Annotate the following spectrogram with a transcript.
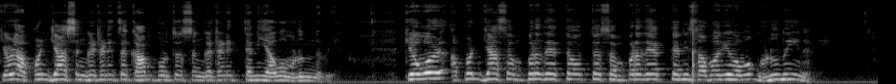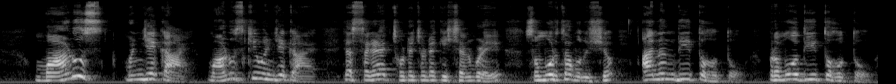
केवळ आपण ज्या संघटनेचं काम करतो संघटनेत त्यांनी यावं म्हणून नव्हे. केवळ आपण ज्या संप्रदायात आहोत त्या संप्रदायात त्यांनी सहभागी व्हावं म्हणूनही नव्हे. माणूस म्हणजे काय? माणुसकी म्हणजे काय? या सगळ्या छोट्या छोट्या किस्सांमुळे समोरचा मनुष्य आनंदित होतो प्रमोदित होतो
